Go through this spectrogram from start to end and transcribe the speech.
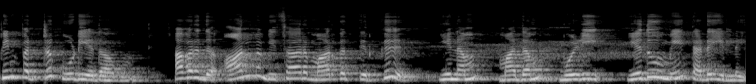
பின்பற்றக்கூடியதாகும். அவரது ஆன்ம விசார மார்க்கத்திற்கு இனம் மதம் மொழி எதுவுமே தடையில்லை.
